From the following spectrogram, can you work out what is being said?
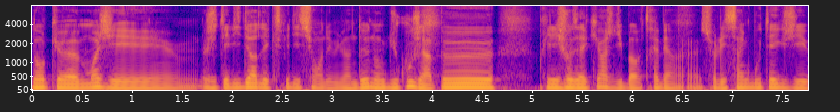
Donc euh, moi, j'ai, j'étais leader de l'expédition en 2022. Donc du coup, j'ai un peu pris les choses à cœur. Je dis, bah, très bien, euh, sur les 5 bouteilles que j'ai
